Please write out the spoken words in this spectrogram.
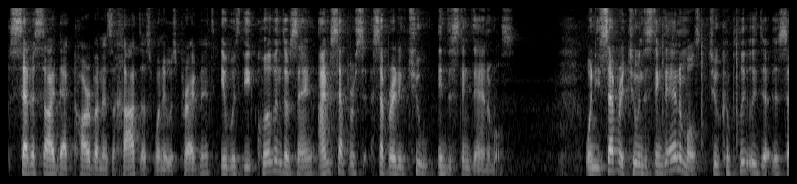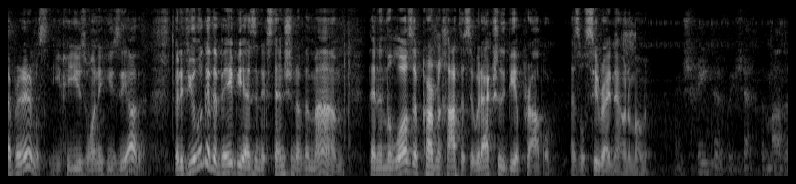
set aside that korban as a chatas when it was pregnant, it was the equivalent of saying, I'm separ- separating two indistinct animals. When you separate two indistinct animals, two completely di- separate animals, you can use one, you can use the other. But if you look at the baby as an extension of the mom, then in the laws of korban chatas, it would actually be a problem, as we'll see right now in a moment. In Shechita, if we shech the mother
